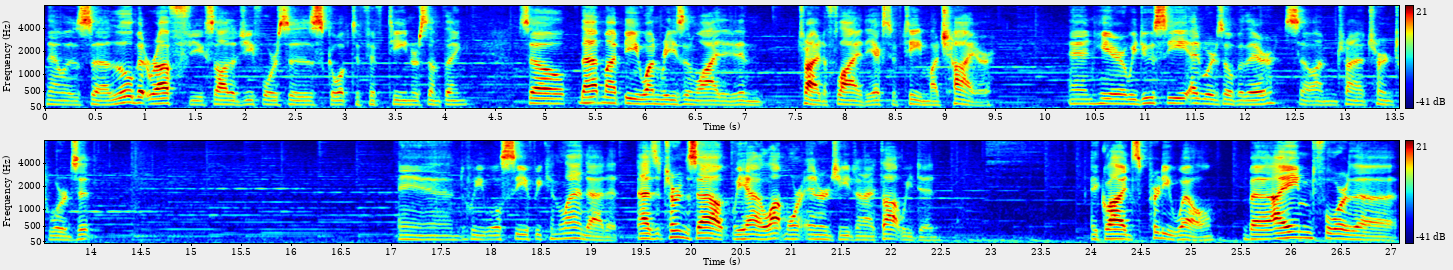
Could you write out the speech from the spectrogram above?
That was a little bit rough. You saw the g-forces go up to 15 or something. So that might be one reason why they didn't try to fly the X-15 much higher. And here we do see Edwards over there, so I'm trying to turn towards it. And we will see if we can land at it. As it turns out, we had a lot more energy than I thought we did. It glides pretty well, but I aimed for the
